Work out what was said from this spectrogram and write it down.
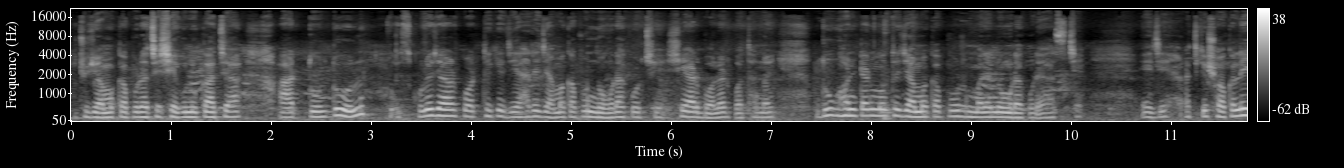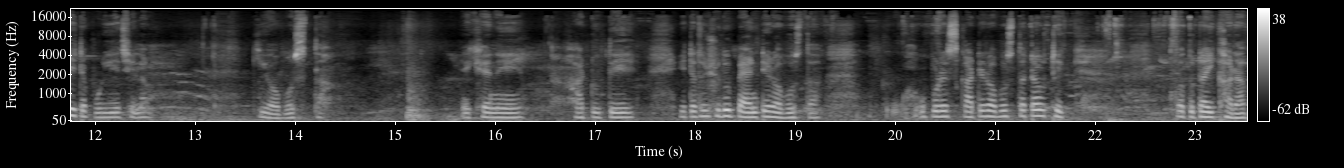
কিছু জামা কাপড় আছে, সেগুলো কাচা। আর তুলতুল, স্কুলে যাওয়ার পর থেকে যে হারে জামা কাপড় নোংরা করছে, সে আর বলার কথা নয়। দু ঘণ্টার মধ্যে জামা কাপড় মানে নোংরা করে আসছে। এই যে, আজকে সকালে এটা পরিয়েছিলাম। কি অবস্থা? এখানে হাঁটুতে, এটা তো শুধু প্যান্টের অবস্থা। উপরের স্কার্টের অবস্থাটাও ঠিক। ততটাই খারাপ।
